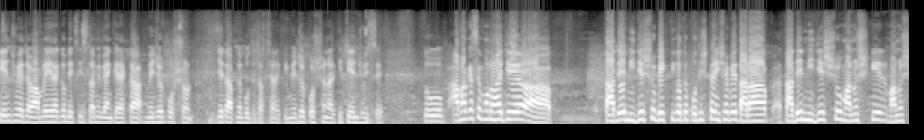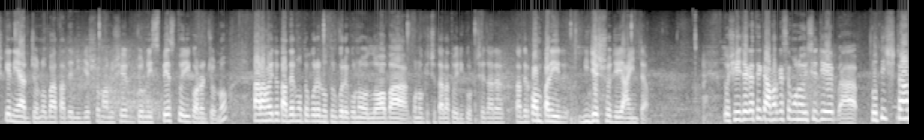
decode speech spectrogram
চেঞ্জ হয়ে যাওয়া, আমরা এর আগেও দেখছি ইসলামী ব্যাংকের একটা মেজর পোর্শন যেটা আপনি বলতে চাচ্ছেন আর কি মেজর পোর্শন আর কি চেঞ্জ হয়েছে তো আমার কাছে মনে হয় যে তাদের নিজস্ব ব্যক্তিগত প্রতিষ্ঠান হিসেবে তারা, তাদের নিজস্ব মানুষকে মানুষকে নেওয়ার জন্য বা তাদের নিজস্ব মানুষের জন্য স্পেস তৈরি করার জন্য তারা হয়তো তাদের মতো করে নতুন করে কোনো ল বা কোনো কিছু তারা তৈরি করছে, যারা, তাদের কোম্পানির নিজস্ব যে আইনটা। তো সেই জায়গা থেকে আমার কাছে মনে হয়েছে যে প্রতিষ্ঠান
